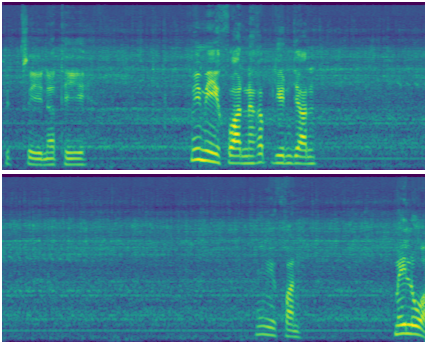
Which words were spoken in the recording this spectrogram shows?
สิบสี่นาที ไม่มีควันนะครับ ยืนยัน ไม่มีควัน ไม่รั่ว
